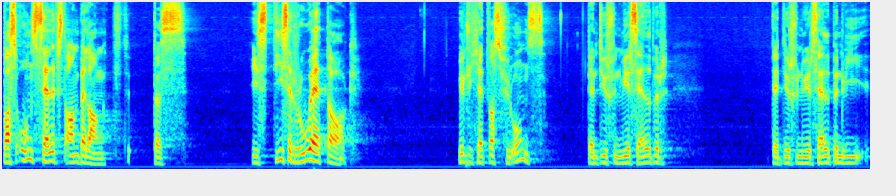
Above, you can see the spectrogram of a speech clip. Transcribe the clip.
Was uns selbst anbelangt, das ist dieser Ruhetag wirklich etwas für uns. Den dürfen wir selber, den dürfen wir selber wie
